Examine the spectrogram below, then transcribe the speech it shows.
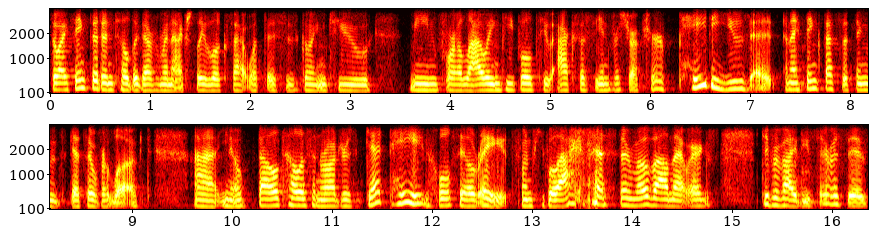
So I think that until the government actually looks at what this is going to mean for allowing people to access the infrastructure, pay to use it. And I think that's the thing that gets overlooked. Uh, you know, Bell, Telus, and Rogers get paid wholesale rates when people access their mobile networks to provide these services.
